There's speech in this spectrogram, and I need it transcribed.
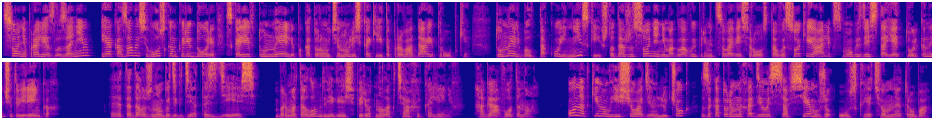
Соня пролезла за ним и оказалась в узком коридоре, скорее в туннеле, по которому тянулись какие-то провода и трубки. Туннель был такой низкий, что даже Соня не могла выпрямиться во весь рост, а высокий Алекс мог здесь стоять только на четвереньках. «Это должно быть где-то здесь», — бормотал он, двигаясь вперед на локтях и коленях. «Ага, вот оно». Он откинул еще один лючок, за которым находилась совсем уже узкая темная труба.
